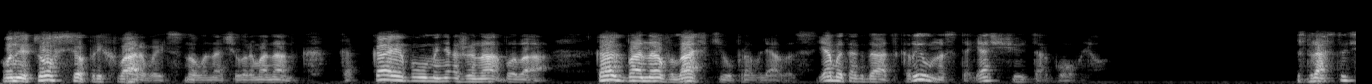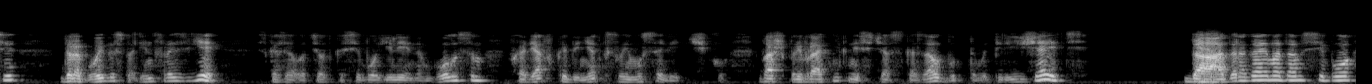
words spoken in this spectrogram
он и то все прихварывает, — снова начал Романанг. Какая бы у меня жена была, как бы она в лавке управлялась, я бы тогда открыл настоящую торговлю. Здравствуйте, дорогой господин Фразье, — сказала тетка Сибо елейным голосом, входя в кабинет к своему советчику. Ваш привратник мне сейчас сказал, будто вы переезжаете. Да, дорогая мадам Сибо,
